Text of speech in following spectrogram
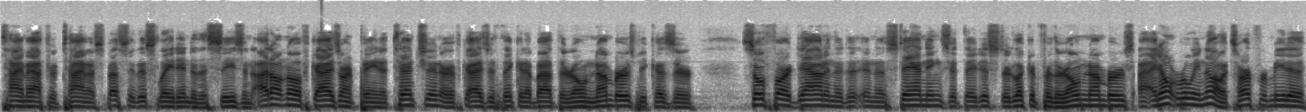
time after time, especially this late into the season. I don't know if guys aren't paying attention or if guys are thinking about their own numbers because they're so far down in the in the standings that they just they're looking for their own numbers. I don't really know. It's hard for me to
